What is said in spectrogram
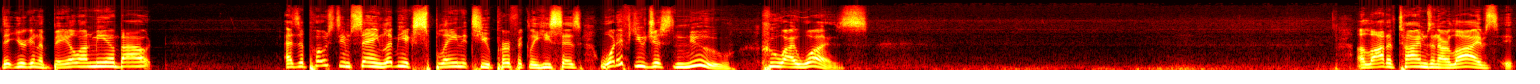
that you're going to bail on me about? As opposed to him saying, Let me explain it to you perfectly, he says, What if you just knew who I was? A lot of times in our lives, it,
